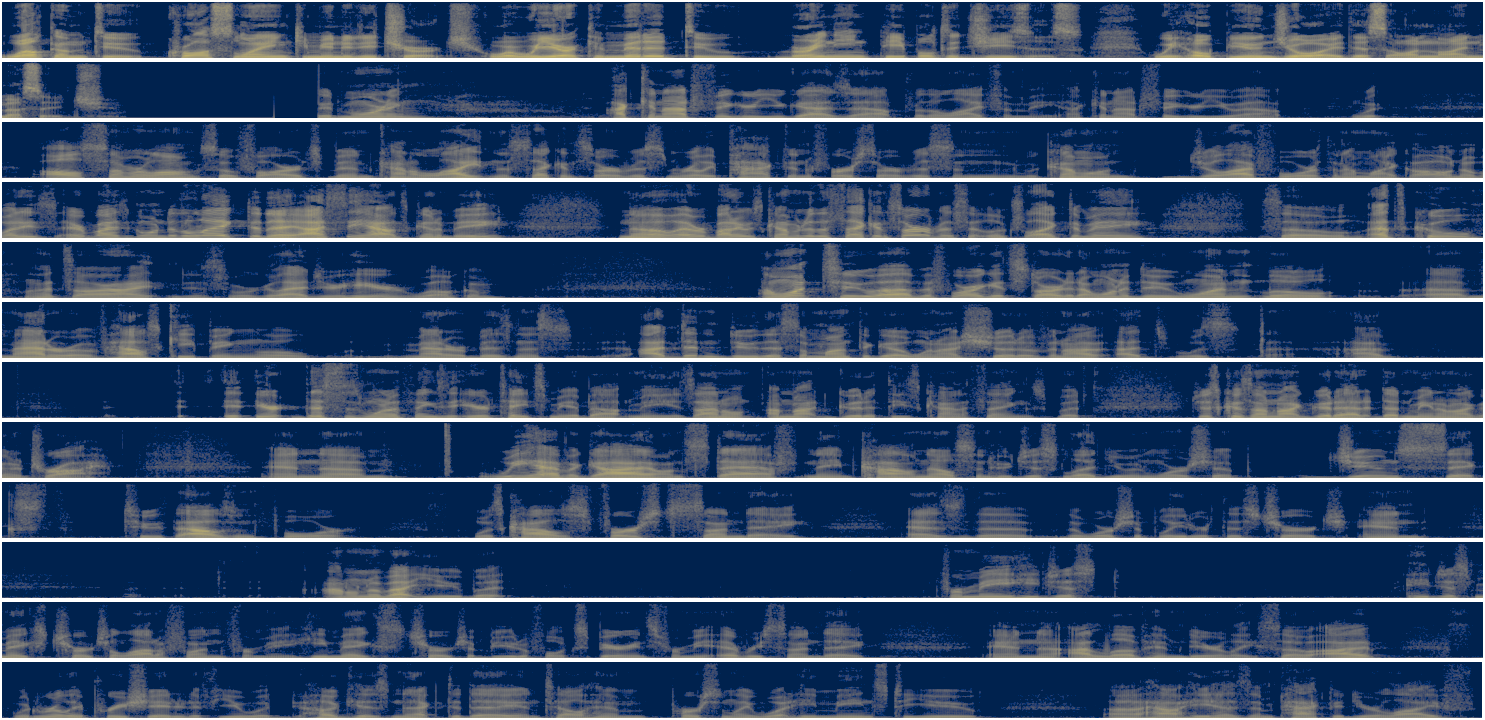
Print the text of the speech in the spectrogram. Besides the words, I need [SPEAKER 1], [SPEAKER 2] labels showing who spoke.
[SPEAKER 1] Welcome to Cross Lane Community Church, where we are committed to bringing people to Jesus. We hope you enjoy this online message.
[SPEAKER 2] Good morning. I cannot figure you guys out for the life of me. I cannot figure you out. All summer long so far, it's been kind of light in the second service and really packed in the first service. And we come on July 4th, and I'm like, oh, nobody's, everybody's going to the lake today. I see how it's going to be. No, everybody was coming to the second service, it looks like to me. So that's cool. That's all right. Just we're glad you're here. Welcome. I want to, uh, before I get started, I want to do one little uh, matter of housekeeping, little matter of business. I didn't do this a month ago when I should have, and I, I was, I. It, it, this is one of the things that irritates me about me is I don't, I'm not good at these kind of things. But just because I'm not good at it doesn't mean I'm not going to try. And um, we have a guy on staff named Kyle Nelson who just led you in worship June 6th, 2004, was Kyle's first Sunday as the, the worship leader at this church. And I don't know about you, but for me, he just he just makes church a lot of fun for me. He makes church a beautiful experience for me every Sunday, and uh, I love him dearly. So I would really appreciate it if you would hug his neck today and tell him personally what he means to you uh, how he has impacted your life.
